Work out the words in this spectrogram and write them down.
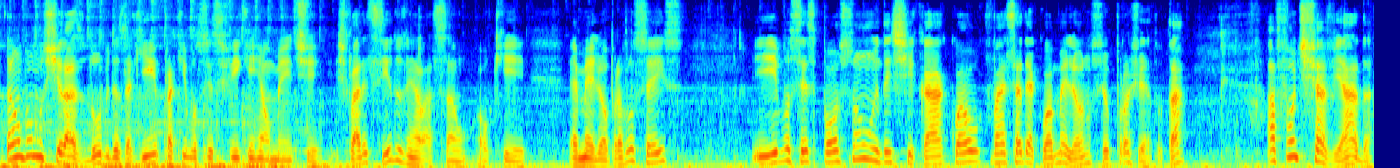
Então vamos tirar as dúvidas aqui para que vocês fiquem realmente esclarecidos em relação ao que é melhor para vocês e vocês possam identificar qual vai se adequar melhor no seu projeto, tá? A fonte chaveada,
